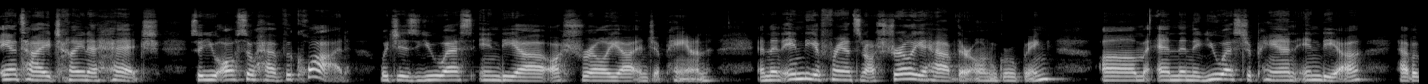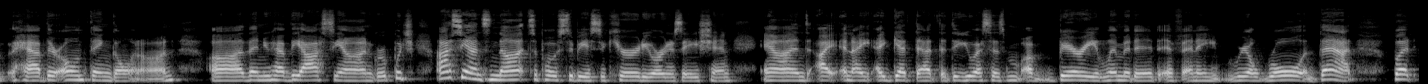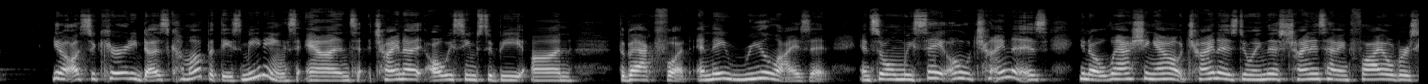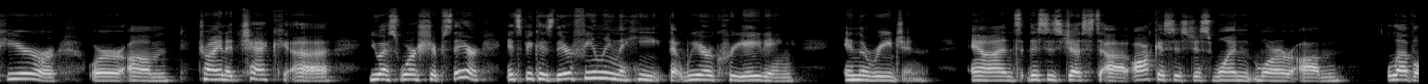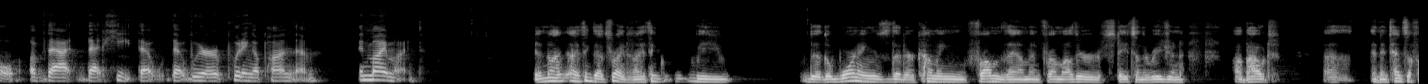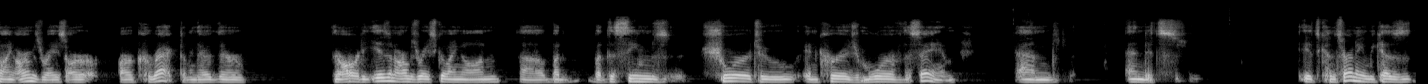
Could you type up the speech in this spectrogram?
anti-China hedge. So you also have the Quad, which is U.S., India, Australia, and Japan, and then India, France, and Australia have their own grouping. Um, and then the U.S., Japan, India have a, have their own thing going on. Uh, then you have the ASEAN group, which ASEAN's not supposed to be a security organization, and I and I, I get that that the U.S. has a very limited, if any, real role in that, but. You know, security does come up at these meetings, and China always seems to be on the back foot and they realize it. And so when we say, oh, China is, you know, lashing out, China is doing this, China's having flyovers here or, or, um, trying to check, uh, U.S. warships there, it's because they're feeling the heat that we are creating in the region. And this is just, uh, AUKUS is just one more, um, level of that, that heat that, that we're putting upon them, in my mind. And I, I think that's right. And I think we the, the warnings that are coming from them and from other states in the region about uh, an intensifying arms race are are correct. I mean, there there there already is an arms race going on, uh, but but this seems sure to encourage more of the same, and and it's it's concerning because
